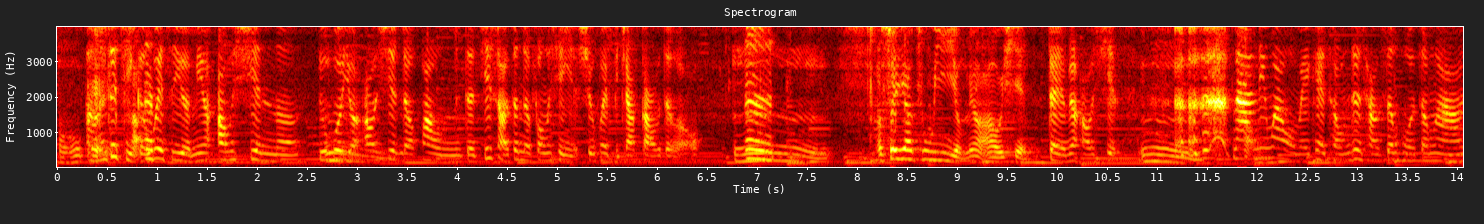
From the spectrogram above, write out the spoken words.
哦，okay, 啊，这几个位置有没有凹陷呢？如果有凹陷的话，嗯、我们的肌少症的风险也是会比较高的哦。嗯，所以要注意有没有凹陷。对，有没有凹陷？嗯，那另外我们也可以从日常生活中啊，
